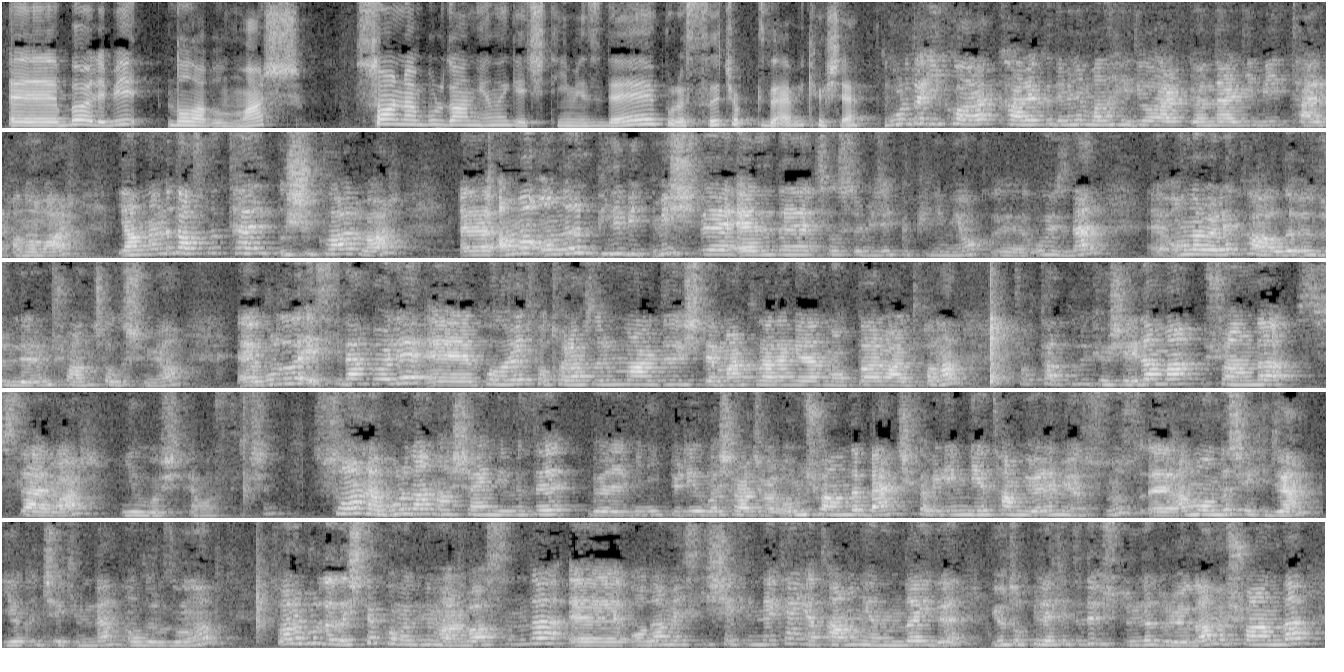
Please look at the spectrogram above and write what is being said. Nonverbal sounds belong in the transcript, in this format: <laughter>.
Ee, böyle bir dolabım var. Sonra buradan yana geçtiğimizde burası çok güzel bir köşe. Burada ilk olarak Kar Akademi'nin bana hediye olarak gönderdiği bir tel pano var. Yanlarında da aslında tel ışıklar var. Ee, ama onların pili bitmiş ve evde de çalıştırabilecek bir pilim yok. Ee, o yüzden e, onlar öyle kaldı. Özür dilerim. Şu an çalışmıyor. Ee, burada da eskiden böyle e, Polaroid fotoğraflarım vardı. İşte markalardan gelen notlar vardı falan. Çok tatlı bir köşeydi ama şu anda süsler var. Yılbaşı teması için. Sonra buradan aşağı indiğimizde böyle minik bir yılbaşı ağacı var. Onu şu anda ben çıkabileyim diye tam göremiyorsunuz. Ee, ama onu da çekeceğim. Yakın çekimden alırız onu. Sonra burada da işte komodinim var. Bu aslında e, odam eski şeklindeyken yatağımın yanındaydı. YouTube plaketi de üstünde duruyordu ama şu anda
